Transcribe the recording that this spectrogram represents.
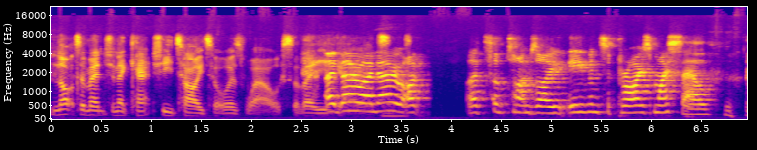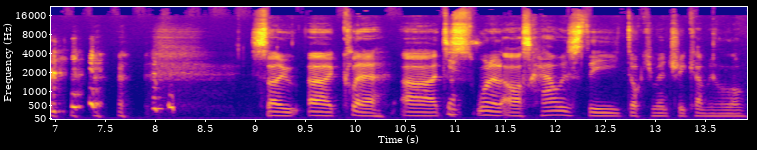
Not to mention a catchy title as well. So there you I go. know. I know. I, I sometimes I even surprise myself. So, uh, Claire, uh, just Yes. wanted to ask, how is the documentary coming along?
